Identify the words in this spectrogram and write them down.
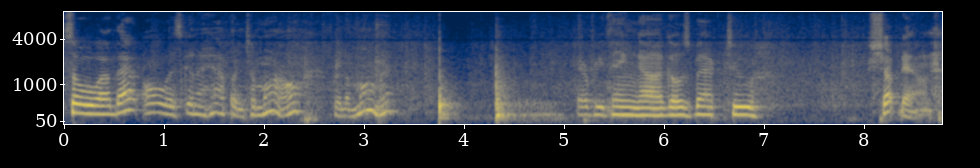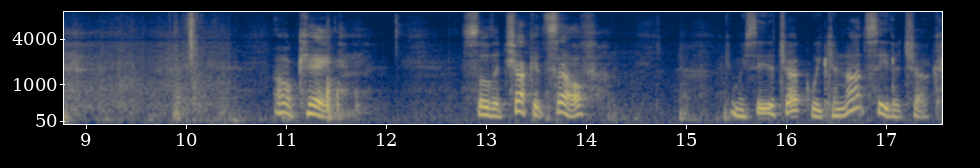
So uh, that all is going to happen tomorrow for the moment everything uh, goes back to shutdown. Okay, so the chuck itself, can we see the chuck? We cannot see the chuck.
